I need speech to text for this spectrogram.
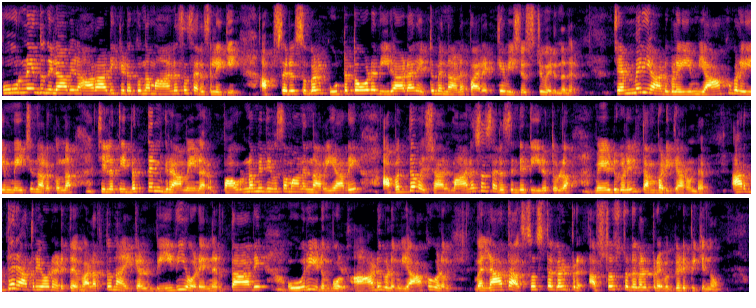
പൂർണേന്ദു നിലാവിൽ ആറാടിക്കിടക്കുന്ന മാനസ സരസിലേക്ക് അപ്സരസുകൾ കൂട്ടത്തോടെ നീരാടാൻ എത്തുമെന്നാണ് പരക്കെ വിശ്വസിച്ചു വരുന്നത്. ചെമ്മരിയാടുകളെയും യാക്കുകളെയും മേച്ചു നടക്കുന്ന ചില തിബത്തൻ ഗ്രാമീണർ പൗർണമി ദിവസമാണെന്നറിയാതെ അബദ്ധവശാൽ മാനസ സരസിന്റെ തീരത്തുള്ള മേടുകളിൽ തമ്പടിക്കാറുണ്ട്. അർദ്ധരാത്രിയോടടുത്ത് വളർത്തുനായ്ക്കൾ ഭീതിയോടെ നിർത്താതെ ഊരിയിടുമ്പോൾ ആടുകളും യാക്കുകളും വല്ലാത്ത അസ്വസ്ഥകൾ അസ്വസ്ഥതകൾ പ്രകടിപ്പിക്കുന്നു.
